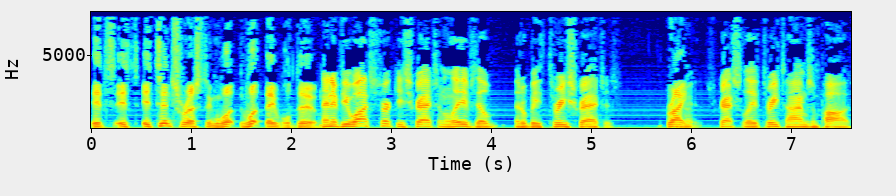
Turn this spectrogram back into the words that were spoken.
it's it's it's interesting what what they will do. and if you watch turkeys scratching leaves, it'll it'll be three scratches. Right. You know, scratch the leaf three times and pause,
